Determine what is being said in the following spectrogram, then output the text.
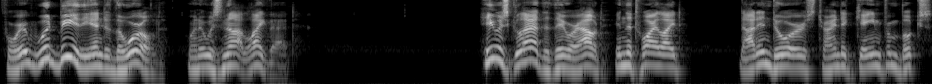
For it would be the end of the world when it was not like that. He was glad that they were out in the twilight, not indoors, trying to gain from books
